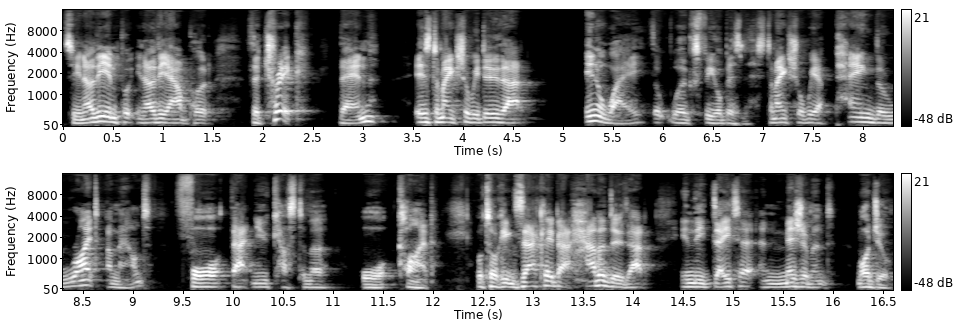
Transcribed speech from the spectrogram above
So you know the input, you know the output. The trick then is to make sure we do that in a way that works for your business, to make sure we are paying the right amount for that new customer or client. We'll talk exactly about how to do that in the data and measurement module.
